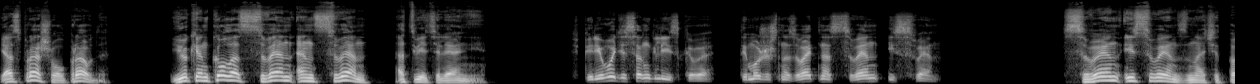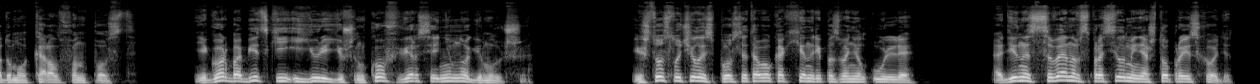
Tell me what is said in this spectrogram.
Я спрашивал, правда. «You can call us Sven and Sven», — ответили они. В переводе с английского ты можешь называть нас Свен и Свен». «Свен и Свен, значит», — подумал Карл фон Пост. Егор Бабицкий и Юрий Юшенков версия немногим лучше. И что случилось после того, как Хенри позвонил Улле? Один из Свенов спросил меня, что происходит.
